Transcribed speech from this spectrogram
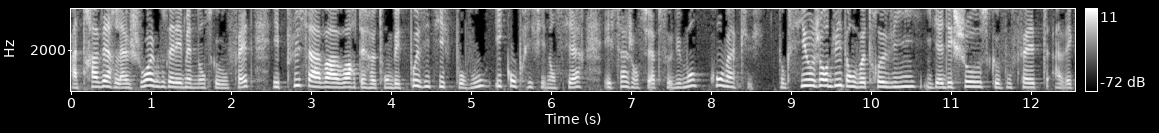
à travers la joie que vous allez mettre dans ce que vous faites, et plus ça va avoir des retombées positives pour vous, y compris financières, et ça j'en suis absolument convaincue. Donc si aujourd'hui dans votre vie, il y a des choses que vous faites avec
